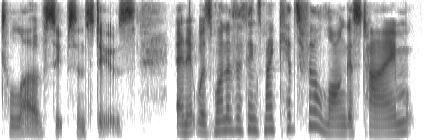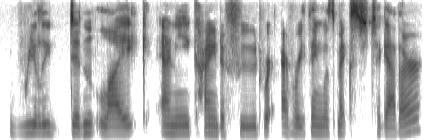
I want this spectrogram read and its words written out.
to love soups and stews. And it was one of the things my kids for the longest time really didn't like any kind of food where everything was mixed together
